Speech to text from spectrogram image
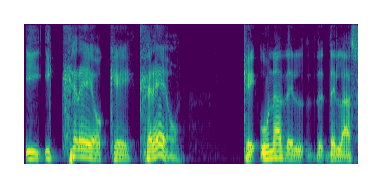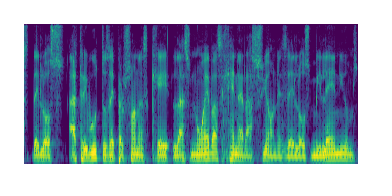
Y, creo que, creo que una de, las, de los atributos de personas que las nuevas generaciones de los millenniums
